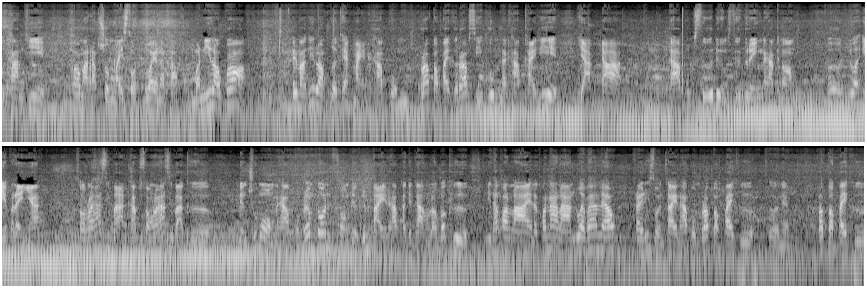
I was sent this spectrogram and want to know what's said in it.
ทุกท่านที่เข้ามารับชมไลฟ์สดด้วยนะครับ วันนี้เราก็ เป็นวันที่เราเปิดแท็กใหม่นะครับ ผมรอบต่อไปคือรอบสี่ทุ่มนะครับ ใครที่อยากจะนะครับผมซื้อดื่มซื้อดริงก์นะครับพี่น้องเออหรือว่าเอฟอะไรอย่างเงี้ย250 บาทครับ250 บาทคือ 1 ชั่วโมงนะครับ ผมเริ่มต้น 2 เดือนขึ้นไปนะครับกติกาของเราก็คือมีทั้งออนไลน์แล้วก็หน้าร้านด้วยเพราะฉะนั้นแล้วใครที่สนใจนะครับผมรอบต่อไปคือเออเนี่ยรอบต่อไปคือ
